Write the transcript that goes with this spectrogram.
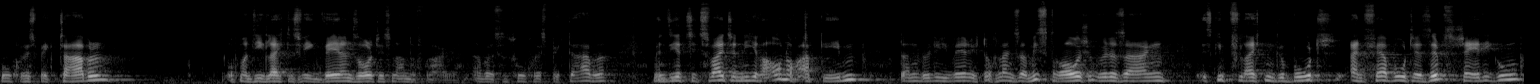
hochrespektabel. Ob man sie gleich deswegen wählen sollte, ist eine andere Frage. Aber es ist hochrespektabel. Wenn Sie jetzt die zweite Niere auch noch abgeben, dann ich, wäre ich doch langsam misstrauisch und würde sagen, es gibt vielleicht ein Gebot, ein Verbot der Selbstschädigung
